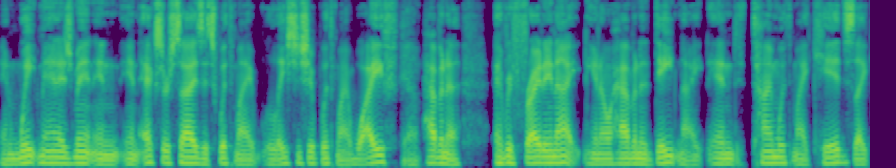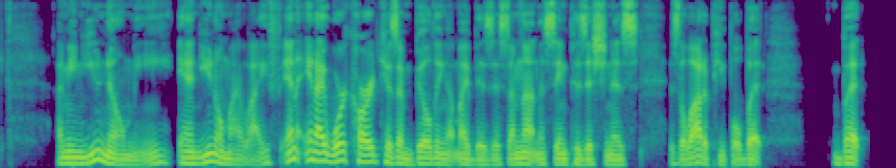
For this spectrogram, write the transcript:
and weight management and, and exercise. It's with my relationship with my wife, Yeah. having a every Friday night, you know, having a date night and time with my kids. Like, I mean, you know me and you know my life. And and I work hard because I'm building up my business. I'm not in the same position as as a lot of people, but but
